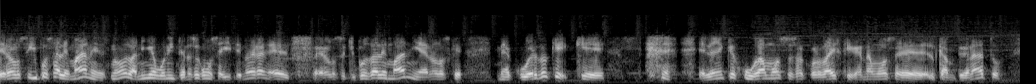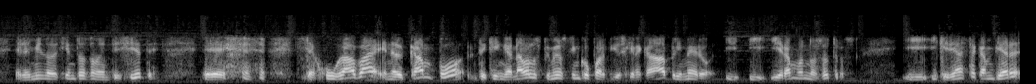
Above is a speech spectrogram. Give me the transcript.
eran los equipos alemanes, ¿no? La niña bonita, no sé cómo se dice, no eran, eh, eran los equipos de Alemania, eran los que, me acuerdo que, que el año que jugamos, ¿os acordáis que ganamos eh, el campeonato? En el 1997. Eh, se jugaba en el campo de quien ganaba los primeros cinco partidos, quien acababa primero, y, y, éramos nosotros. Y, querían hasta cambiar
